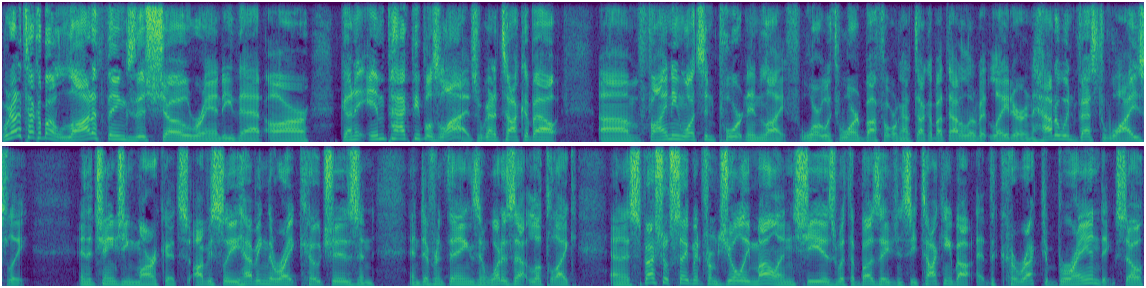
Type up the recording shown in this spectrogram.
We're going to talk about a lot of things this show, Randy, that are going to impact people's lives. We're going to talk about um, finding what's important in life with Warren Buffett. We're going to talk about that a little bit later and how to invest wisely in the changing markets. Obviously, having the right coaches and, and different things, and what does that look like? And a special segment from Julie Mullen. She is with the Buzz Agency talking about the correct branding. So,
